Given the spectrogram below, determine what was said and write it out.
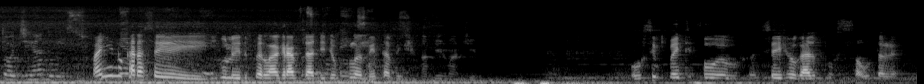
Tô odiando isso. Imagina o cara ser engolido pela gravidade de um planeta, bicho. Afirmativo. Ou simplesmente for ser jogado pro sol, tá ligado?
